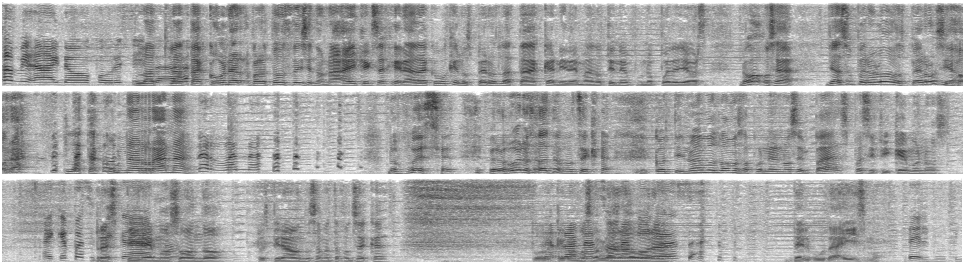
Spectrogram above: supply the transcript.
también. Ay, no, pobrecita. La, la atacó una. Para todos está diciendo, ay, qué exagerada. ¿Cómo que los perros la atacan y demás? No tiene, no puede llevarse. No, o sea, ya superó lo de los perros y ahora la atacó una rana. Una rana. no puede ser. Pero bueno, Samantha Fonseca, continuamos, vamos a ponernos en paz, pacifiquémonos. Hay que pacificar. Respiremos hondo. Respira hondo, Samantha Fonseca. Porque vamos a hablar ahora del budaísmo. Del budismo,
